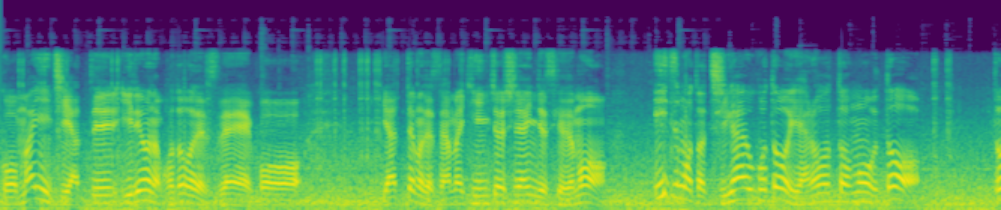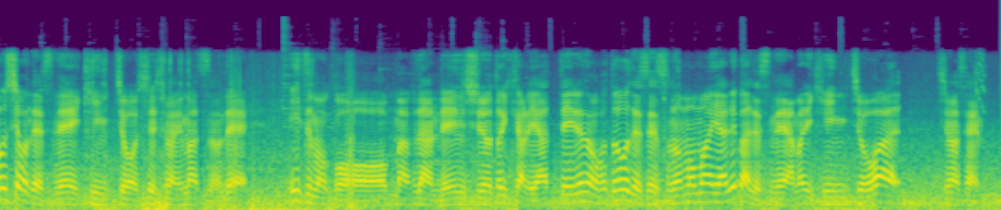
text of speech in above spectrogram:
こう毎日やっているようなことをですねこうやってもですねあまり緊張しないんですけどもいつもと違うことをやろうと思うとどうしてもですね緊張してしまいますのでいつもこうまあ普段練習の時からやっているようなことをですねそのままやればですねあまり緊張はしません。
